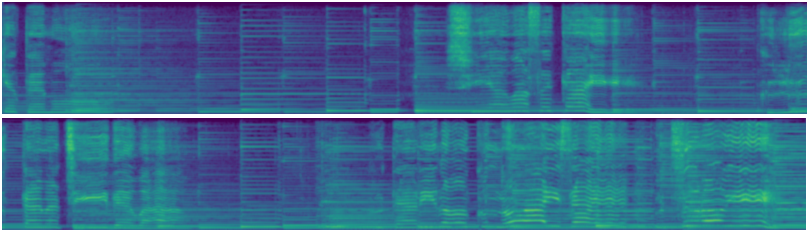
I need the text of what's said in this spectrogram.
けても幸せかい狂った街では二人のこの愛さえ移ろい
